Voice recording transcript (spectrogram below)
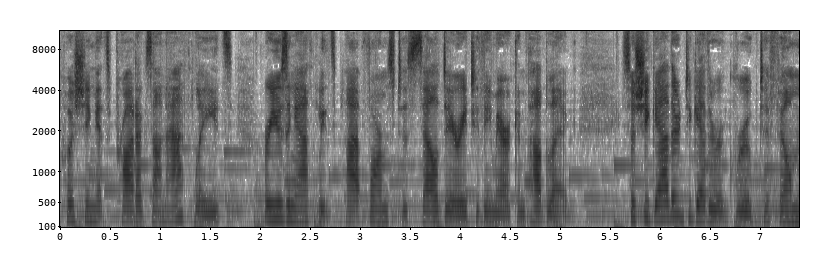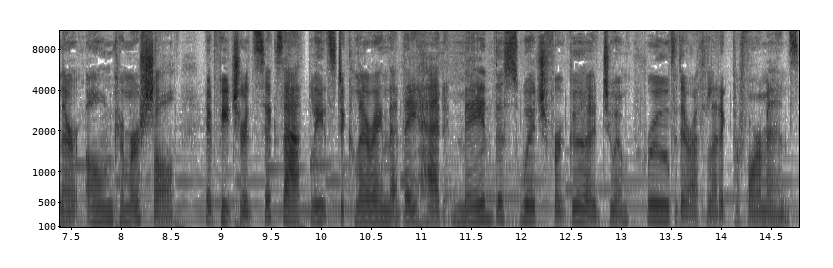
pushing its products on athletes or using athletes' platforms to sell dairy to the American public. So she gathered together a group to film their own commercial. It featured six athletes declaring that they had made the switch for good to improve their athletic performance.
